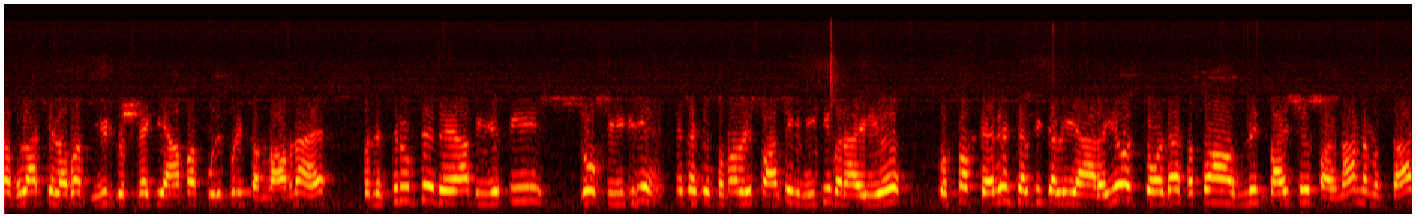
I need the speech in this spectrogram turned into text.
दस लाख के लगभग भीड़ जुटने की यहाँ पर पूरी पूरी संभावना है तो निश्चित रूप से बीजेपी जो पीडीए जो समाजवादी पार्टी की नीति बनाई है, उस पर पहले चलती चली आ रही है और चौदह, सत्रह उन्नीस, बाईस परिणाम नमस्कार,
